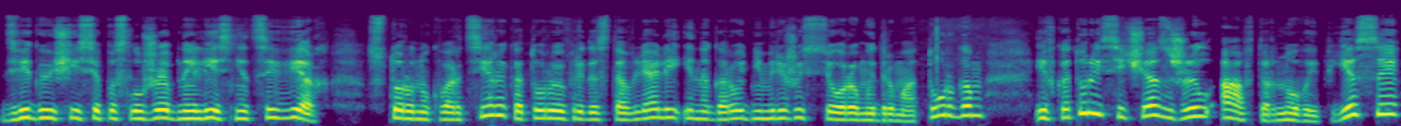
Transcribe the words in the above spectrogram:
двигающееся по служебной лестнице вверх, в сторону квартиры, которую предоставляли иногородним режиссерам и драматургам, и в которой сейчас жил автор новой пьесы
